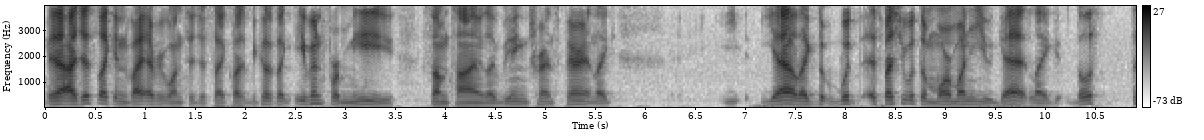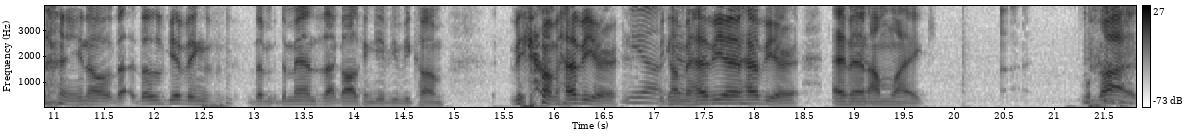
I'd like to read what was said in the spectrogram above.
yeah i just like invite everyone to just like question because like even for me sometimes like being transparent like yeah like the, with especially with the more money you get like those you know th- those givings the demands that god can give you become become heavier yeah, become yeah, yeah. heavier and heavier and then Yeah. i'm like god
